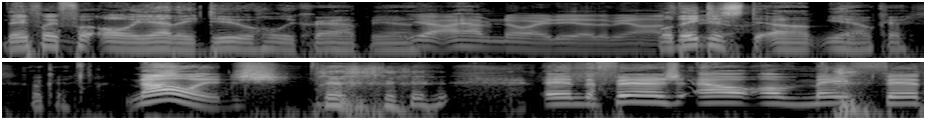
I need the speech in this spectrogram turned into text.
They play foot. Oh yeah, they do. Holy crap! Yeah. yeah, I have no idea to be honest. Well, they just. Um, yeah. Okay. Okay. knowledge. and the finish out of May 5th,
